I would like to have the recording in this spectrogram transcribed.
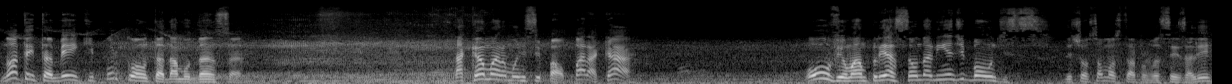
Notem também que por conta da mudança da Câmara Municipal para cá, houve uma ampliação da linha de bondes. Deixa eu só mostrar para vocês ali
